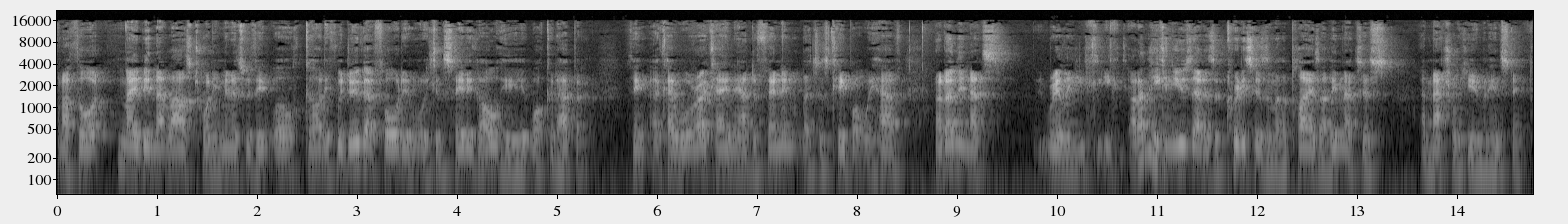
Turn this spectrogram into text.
And I thought maybe in that last 20 minutes we think, well, God, if we do go forward and we concede a goal here, what could happen? Think, okay, well, we're okay now defending, let's just keep what we have. And I don't think that's really, I don't think you can use that as a criticism of the players. I think that's just a natural human instinct.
